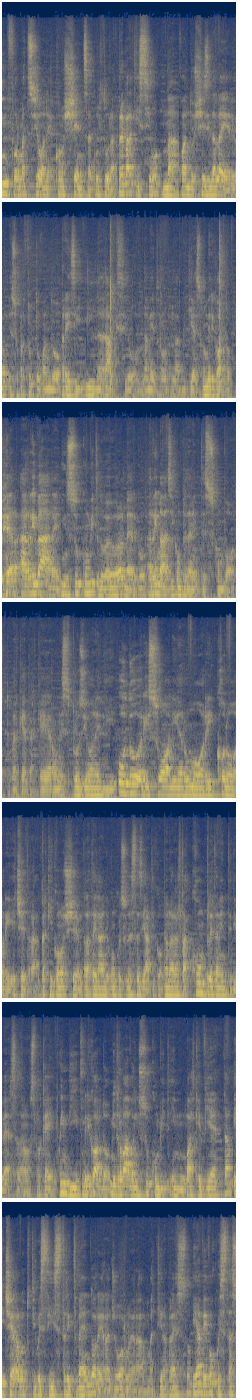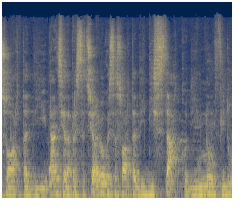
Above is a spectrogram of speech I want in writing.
informazione, conoscenza, cultura preparatissimo, ma quando scesi dall'aereo e soprattutto quando presi il taxi o la metro, la BTS, non mi ricordo, per arrivare in Sukhumvit dove avevo l'albergo, rimasi completamente sconvolto. Perché? Perché era un'esplosione di odori, suoni, rumori, colori, eccetera. Per chi conosce la Thailandia o comunque il sud-est asiatico, è una realtà completamente diversa dalla nostra, ok? Quindi mi ricordo, mi trovavo in Sukhumvit in qualche vietta e c'erano tutti questi street vendor, era giorno, era mattina presto, e avevo questa sorta di ansia da prestazione, avevo questa sorta di distacco, di non fiducia,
